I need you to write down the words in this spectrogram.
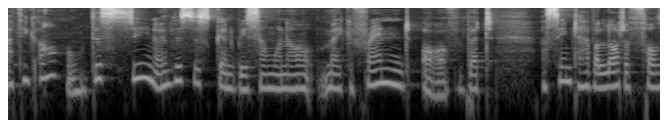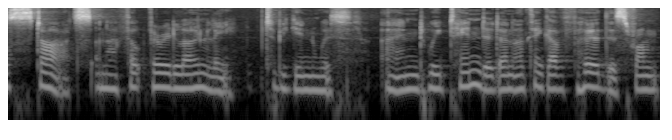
I think, oh, this you know, this is going to be someone I'll make a friend of. But I seemed to have a lot of false starts and I felt very lonely to begin with. And we tended, and I think I've heard this from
